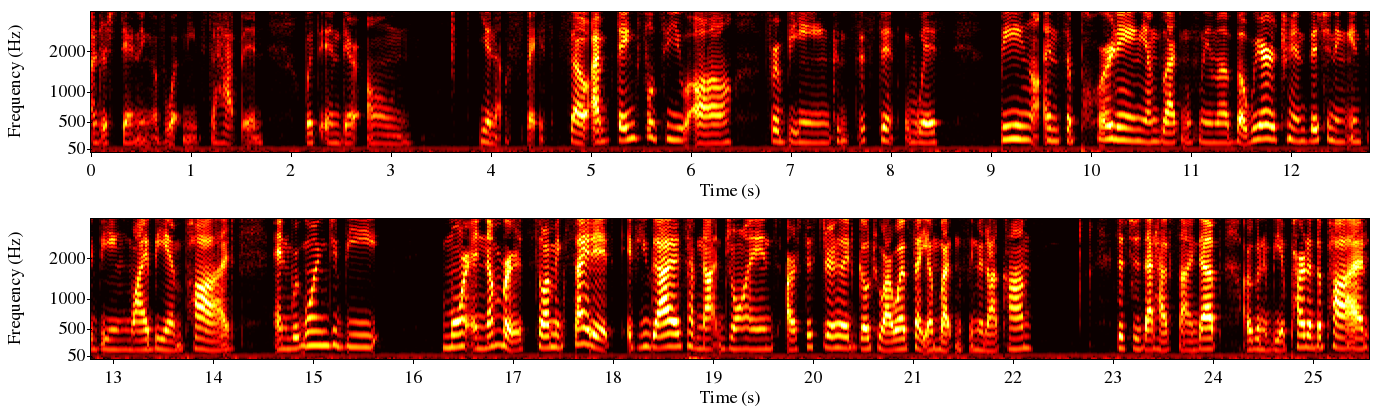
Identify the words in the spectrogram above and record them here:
understanding of what needs to happen within their own you know, space. So I'm thankful to you all for being consistent with being and supporting Young Black Muslima, but we are transitioning into being YBM Pod and we're going to be more in numbers. So I'm excited. If you guys have not joined our sisterhood, go to our website, youngblackmuslima.com. Sisters that have signed up are going to be a part of the pod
